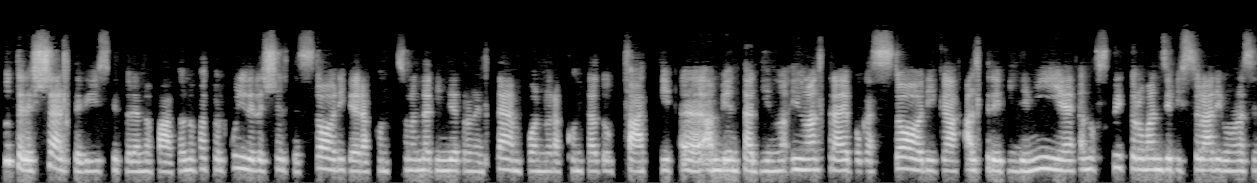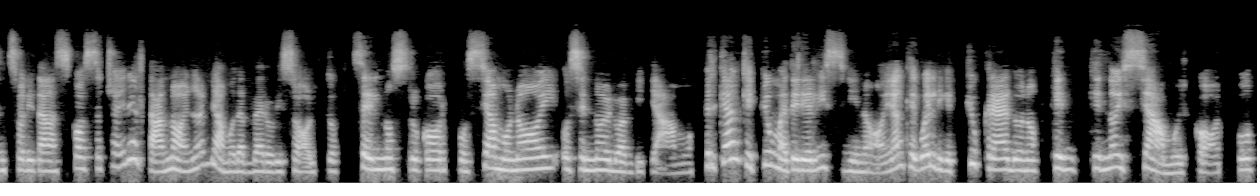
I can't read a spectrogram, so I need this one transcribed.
tutte le scelte che gli scrittori hanno fatto. Hanno fatto alcune delle scelte storiche, raccont- sono andati indietro nel tempo, hanno raccontato fatti eh, ambientati in, in, un'altra epoca storica, altre epidemie, hanno scritto romanzi epistolari con una sensualità nascosta, cioè in realtà noi non abbiamo davvero risolto se il nostro corpo siamo noi o se noi lo abitiamo, perché anche i più materialisti di noi, anche quelli che più credono che, che noi siamo il corpo,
